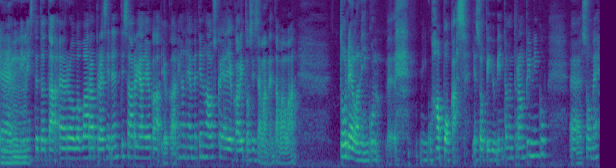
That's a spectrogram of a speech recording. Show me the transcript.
eh, mm. nimistä tota, eh, rouva varapresidenttisarjaa, joka, joka on ihan hemmetin hauska ja joka oli tosi sellainen tavallaan todella niin kuin, äh, niin kuin hapokas ja sopi hyvin tuohon Trumpin niin kuin, äh, some,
